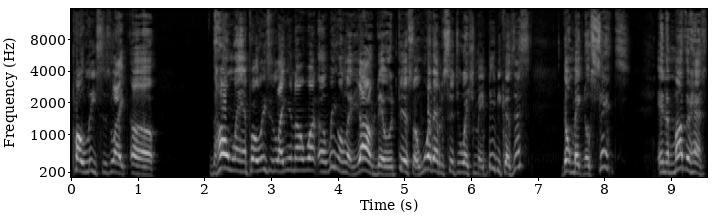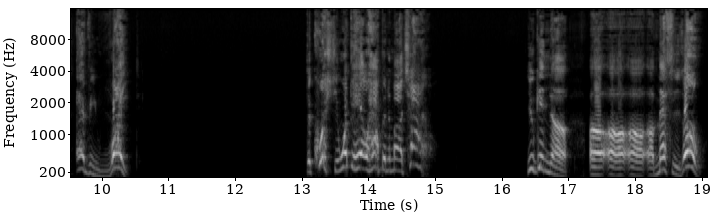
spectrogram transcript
police is like, uh, the homeland police is like, you know what, uh, we're gonna let y'all deal with this or whatever the situation may be because this don't make no sense. And the mother has every right to question what the hell happened to my child. You getting a a, a, a message, oh,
